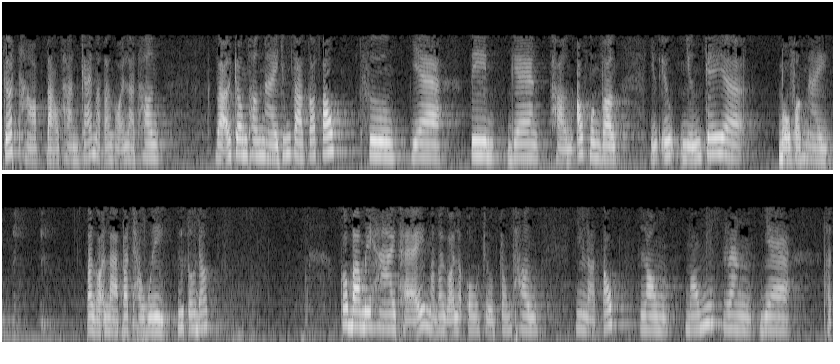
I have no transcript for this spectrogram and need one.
kết hợp tạo thành cái mà ta gọi là thân. Và ở trong thân này chúng ta có tóc, xương, da, tim, gan, thận, ốc vân vân. Những yếu những cái à, bộ phận này ta gọi là Patawi, yếu tố đất. Có 32 thể mà ta gọi là ô trượt trong thân như là tóc, lông, móng, răng, da, thịt,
